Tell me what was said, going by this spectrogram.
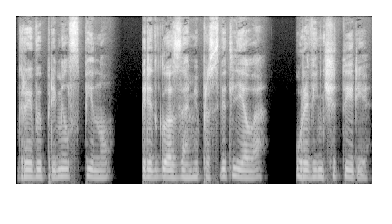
Грей выпрямил спину. Перед глазами просветлело. Уровень четыре.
